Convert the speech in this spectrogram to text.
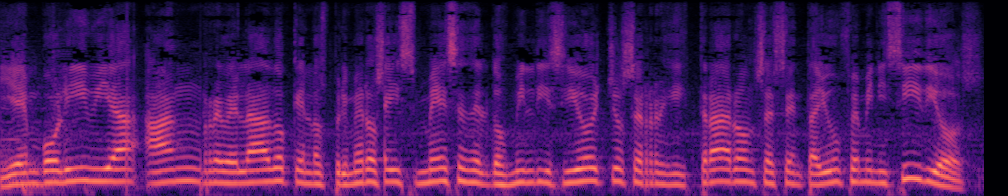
Y en Bolivia han revelado que en los primeros seis meses del 2018 se registraron 61 feminicidios.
